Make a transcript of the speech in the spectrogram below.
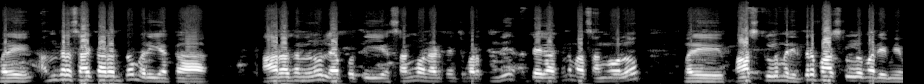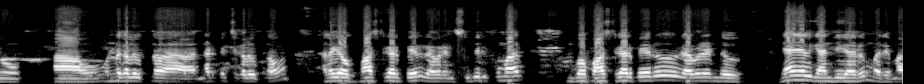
మరి అందరి సహకారంతో మరి ఈ యొక్క ఆరాధనలు లేకపోతే ఈ సంఘం నడిపించబడుతుంది. అంతేకాకుండా మా సంఘంలో మరి పాస్టర్లు మరి ఇద్దరు పాస్టర్లు మరి మేము ఉండగలుగుతున్నాం ఉండగలుగుతున్నా నడిపించగలుగుతున్నాము. అలాగే ఒక పాస్టర్ గారి పేరు రెవరెండ్ సుధీర్ కుమార్ ఇంకో పాస్టర్ గారి పేరు రెవరెండ్ డానియల్ గాంధీ గారు. మరి మా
